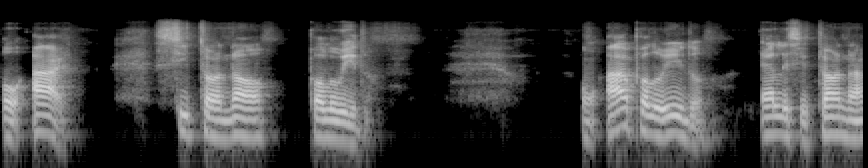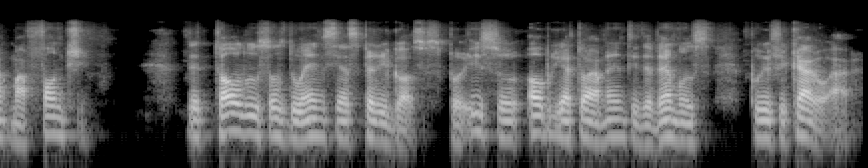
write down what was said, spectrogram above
o ar se tornou poluído. Um ar poluído, ele se torna uma fonte de todas as doenças perigosas. Por isso, obrigatoriamente devemos purificar o ar.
